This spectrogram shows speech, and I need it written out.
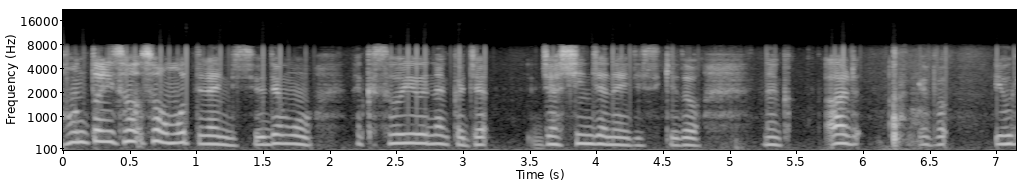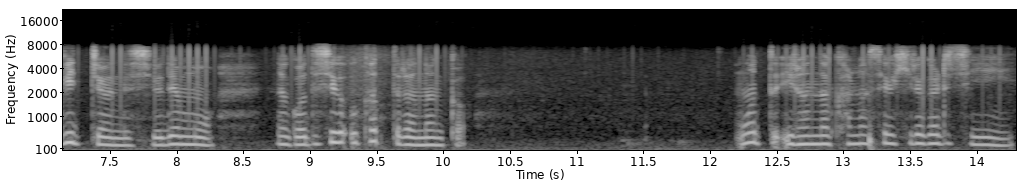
本当にそうそう思ってないんですよ。でもなんかそういうなんかじゃ邪心じゃないですけどなんかあるやっぱよぎっちゃうんですよ。でもなんか私が受かったらなんかもっといろんな可能性が広がるし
